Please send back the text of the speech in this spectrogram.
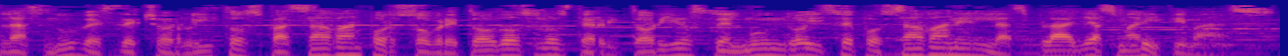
Las nubes de chorlitos pasaban por sobre todos los territorios del mundo y se posaban en las playas marítimas.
